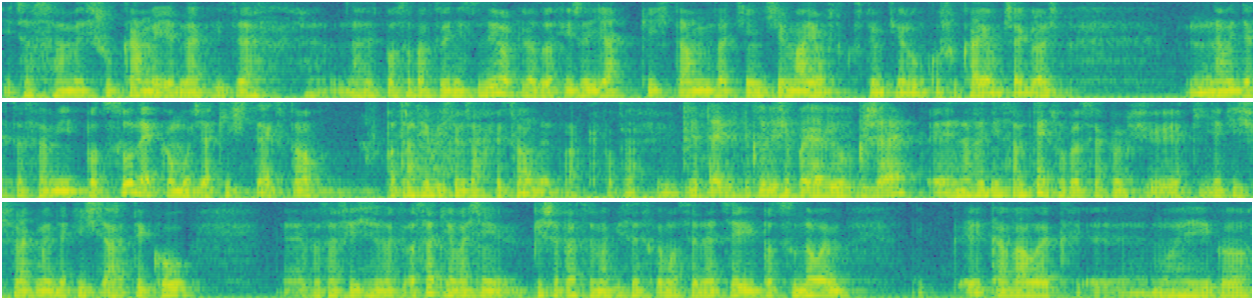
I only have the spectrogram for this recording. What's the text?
I czasami szukamy, jednak widzę nawet po osobach, które nie studiują filozofii, że jakieś tam zacięcie mają w, w tym kierunku, szukają czegoś. Nawet jak czasami podsunę komuś jakiś tekst, to potrafię być tym zachwycony, tak. Potrafi... Tekst, który się pojawił w grze? E, nawet nie sam tekst, po prostu jakąś, jak, jakiś fragment, jakiś artykuł. E, potrafię się. Ostatnio właśnie piszę pracę magisterską o Senece i podsunąłem e, kawałek mojego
